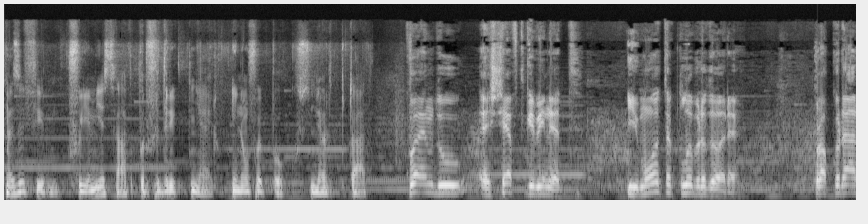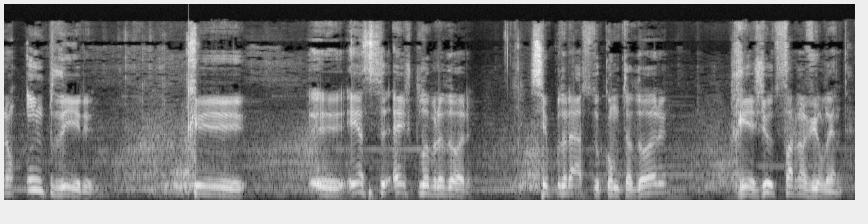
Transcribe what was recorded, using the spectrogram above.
Mas afirmo que fui ameaçado por Frederico Pinheiro e não foi pouco, Sr. Deputado. Quando a chefe de gabinete e uma outra colaboradora procuraram impedir que eh, esse ex-colaborador se apoderasse do computador, reagiu de forma violenta.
